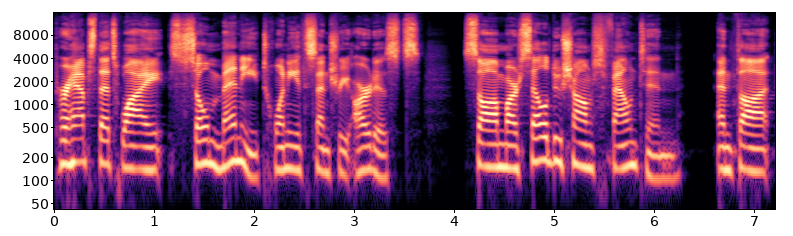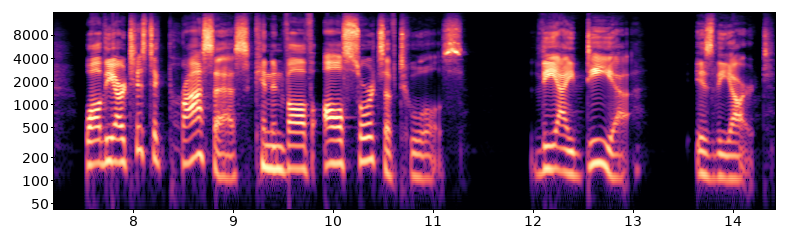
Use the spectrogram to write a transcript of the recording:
Perhaps that's why so many 20th century artists saw Marcel Duchamp's fountain and thought, while the artistic process can involve all sorts of tools, the idea is the art.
